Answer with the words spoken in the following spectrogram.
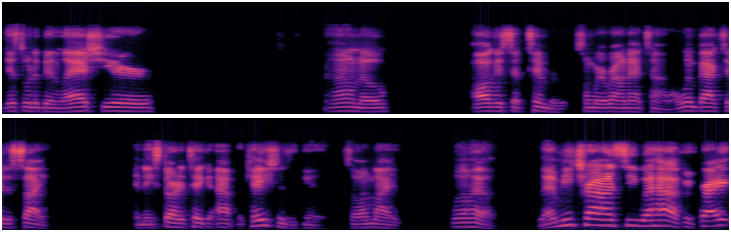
This would have been last year. I don't know, August, September, somewhere around that time. I went back to the site and they started taking applications again. So I'm like, well, hell, let me try and see what happens, right?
